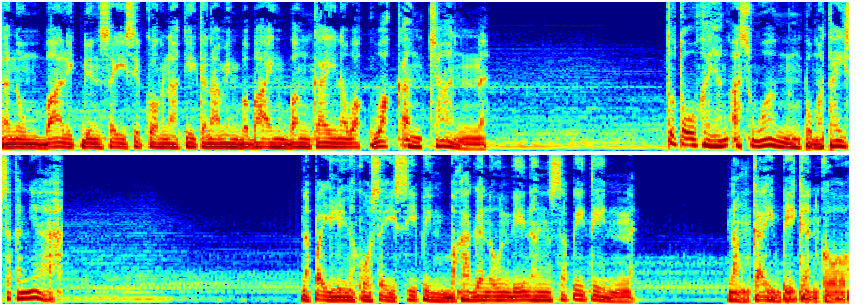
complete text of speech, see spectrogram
Nanumbalik din sa isip ko ang nakita naming babaeng bangkay na wakwak ang tiyan. Totoo kayang aswang ang pumatay sa kanya? Napailing ako sa isiping baka ganoon din ang sapitin ng kaibigan ko.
